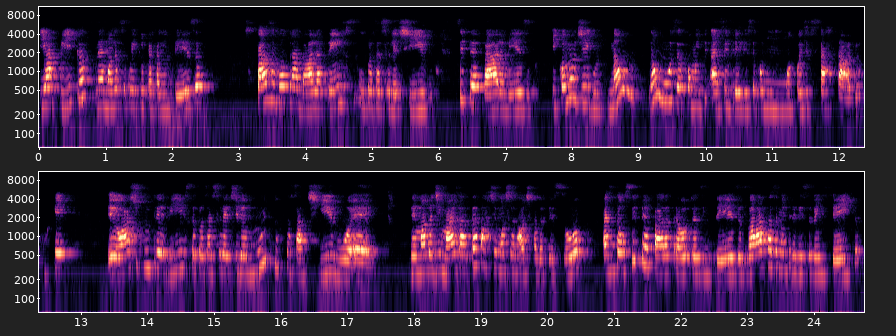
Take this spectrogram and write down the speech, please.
e aplica, né, manda seu currículo para aquela empresa, faz um bom trabalho, aprende o processo seletivo, se prepara mesmo, e como eu digo, não, não usa como essa entrevista como uma coisa descartável, porque eu acho que entrevista, processo seletivo é muito cansativo, é, demanda demais até a parte emocional de cada pessoa. Mas então se prepara para outras empresas, vai lá fazer uma entrevista bem feita.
